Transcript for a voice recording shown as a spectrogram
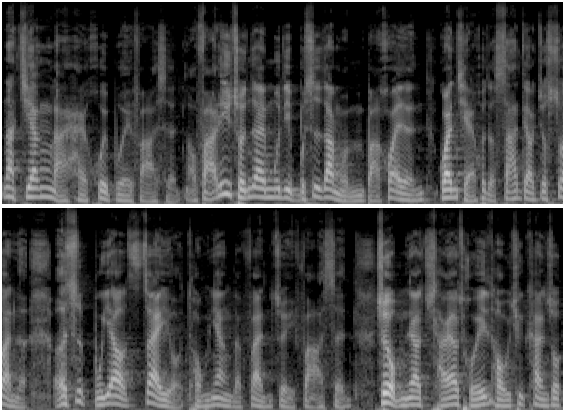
那将来还会不会发生？哦法律存在的目的不是让我们把坏人关起来。或者杀掉就算了，而是不要再有同样的犯罪发生。所以我们要还要回头去看，说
